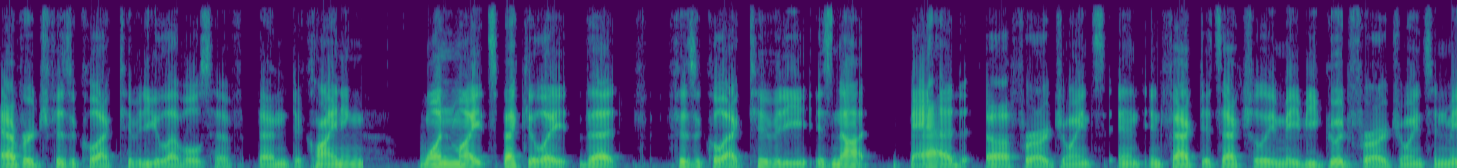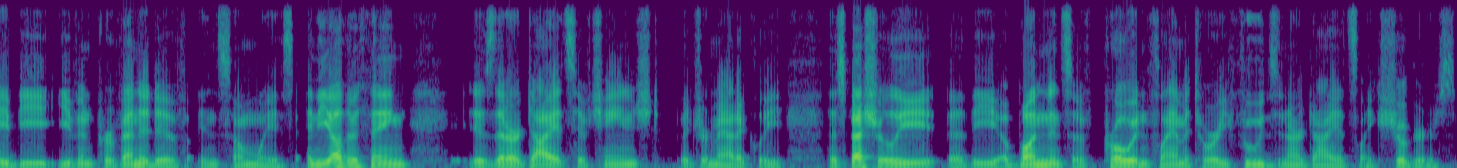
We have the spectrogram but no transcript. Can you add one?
average physical activity levels have been declining. One might speculate that physical activity is not bad uh, for our joints, and in fact, it's actually maybe good for our joints and maybe even preventative in some ways. And the other thing is that our diets have changed dramatically, especially uh, the abundance of pro inflammatory foods in our diets, like sugars.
